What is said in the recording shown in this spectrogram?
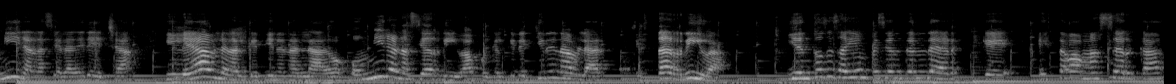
miran hacia la derecha y le hablan al que tienen al lado o miran hacia arriba porque el que le quieren hablar está arriba. Y entonces ahí empecé a entender que estaba más cerca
